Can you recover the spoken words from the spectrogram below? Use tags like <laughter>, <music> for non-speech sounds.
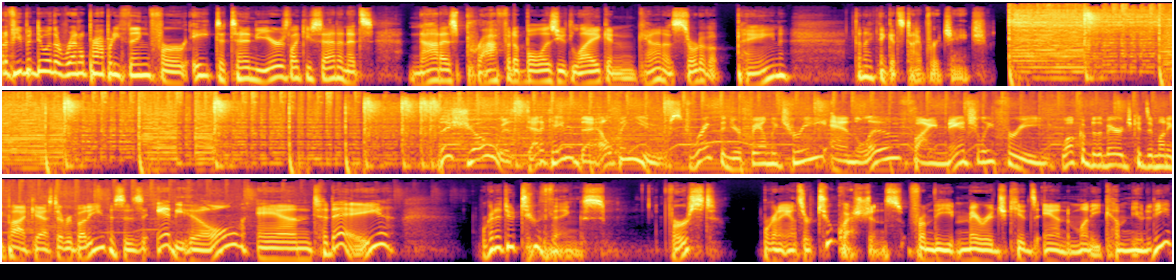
But if you've been doing the rental property thing for eight to 10 years, like you said, and it's not as profitable as you'd like and kind of sort of a pain, then I think it's time for a change. This show is dedicated to helping you strengthen your family tree and live financially free. Welcome to the Marriage, Kids, and Money podcast, everybody. This is Andy Hill, and today we're going to do two things. First, we're going to answer two questions from the Marriage, Kids, and Money community.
